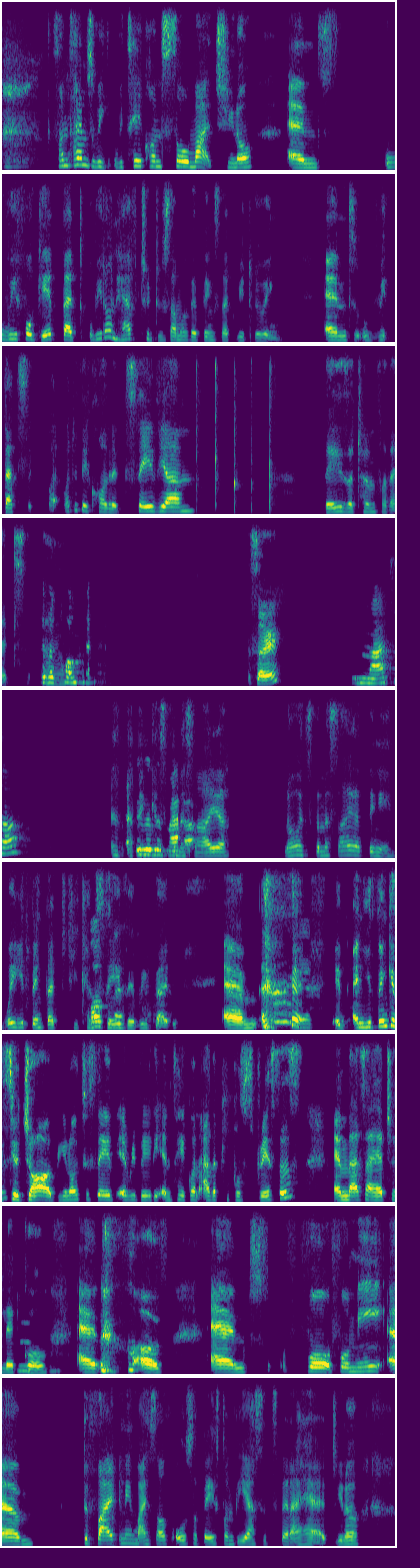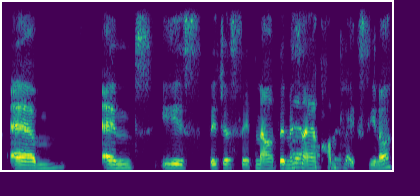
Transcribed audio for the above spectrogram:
sometimes we we take on so much you know? And we forget that we don't have to do some of the things that we're doing. And we, that's what, what do they call it? Savior. There is a term for that. Um, a complex. Sorry? Matter. I think it's the, the messiah. No it's the messiah thingy where you think that you can okay. save everybody um, yeah. it, and you think it's your job, you know, to save everybody and take on other people's stresses, and that's I had to let mm-hmm. go, and of, and for for me, um, defining myself also based on the assets that I had, you know, um, and yes, they just said now the Messiah yeah. complex, you know.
